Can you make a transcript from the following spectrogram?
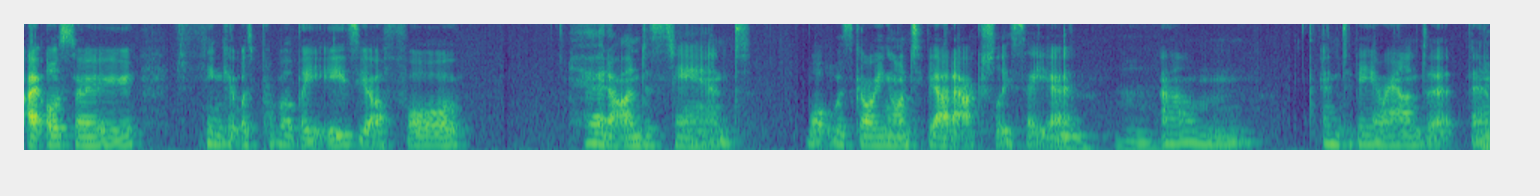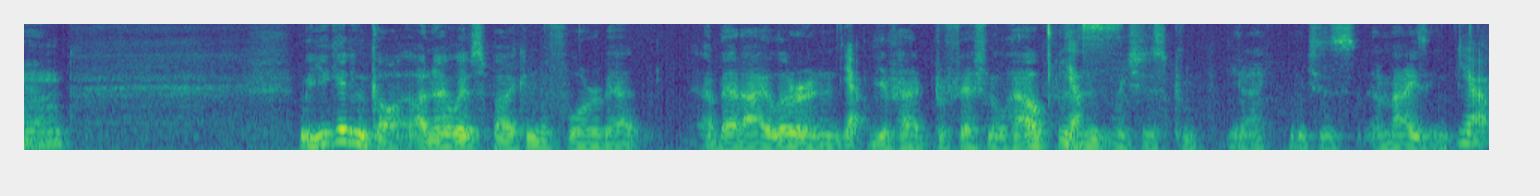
I also think it was probably easier for her to understand what was going on to be able to actually see it Mm. Mm. um, and to be around it than Were you getting guide? I know we've spoken before about about Ayla, and Yeah. you've had professional help, and, Yes. which is you know which is amazing. yeah.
